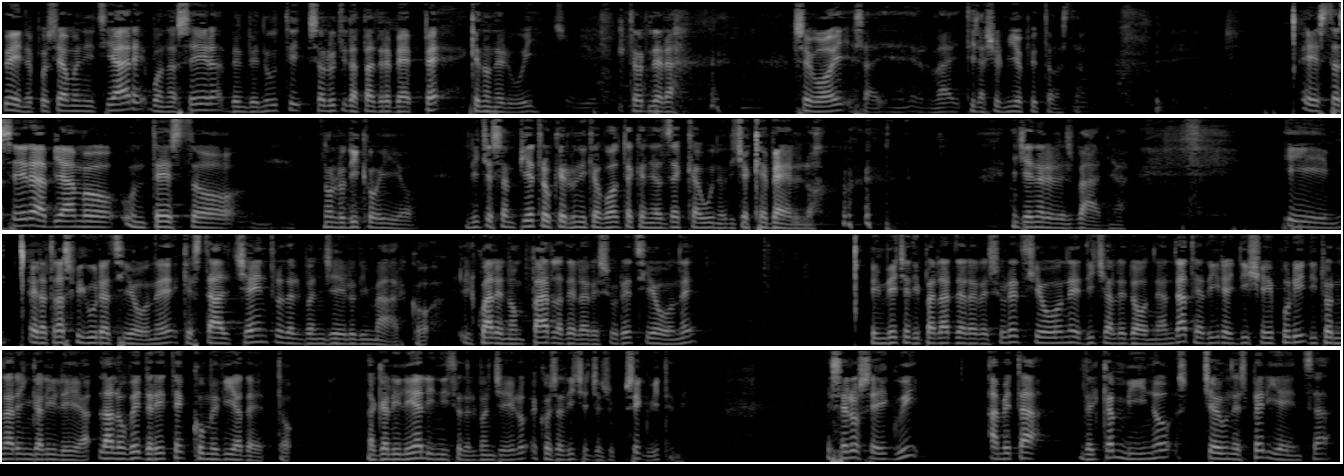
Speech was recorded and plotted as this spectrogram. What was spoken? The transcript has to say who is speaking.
Speaker 1: Bene, possiamo iniziare. Buonasera, benvenuti. Saluti da padre Beppe, che non è lui. Tornerà. Se vuoi, sai, ormai ti lascio il mio piuttosto. E stasera abbiamo un testo, non lo dico io, dice San Pietro che è l'unica volta che ne azzecca uno, dice che bello. In genere le sbaglia. E, è la trasfigurazione che sta al centro del Vangelo di Marco, il quale non parla della resurrezione, e invece di parlare della resurrezione dice alle donne andate a dire ai discepoli di tornare in Galilea, là lo vedrete come vi ha detto. La Galilea è l'inizio del Vangelo e cosa dice Gesù? Seguitemi. E se lo segui, a metà del cammino c'è un'esperienza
